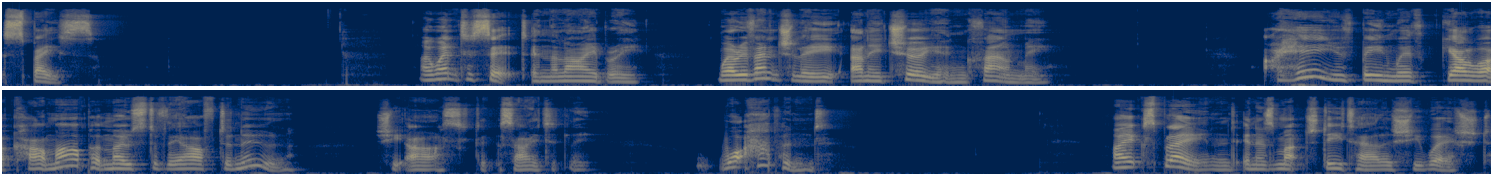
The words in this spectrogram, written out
space. I went to sit in the library, where eventually Annie Chuying found me. I hear you've been with Gyalwa Karmapa most of the afternoon, she asked excitedly. What happened? I explained in as much detail as she wished.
